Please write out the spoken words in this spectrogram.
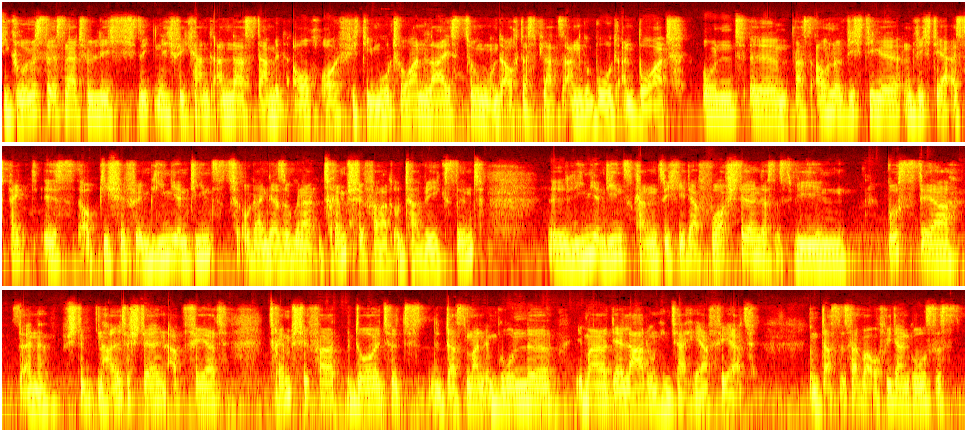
Die Größe ist natürlich signifikant anders, damit auch häufig die Motorenleistung und auch das Platzangebot an Bord. Und äh, was auch eine wichtige, ein wichtiger Aspekt ist, ob die Schiffe im Liniendienst oder in der sogenannten Tramschifffahrt unterwegs sind. Äh, Liniendienst kann sich jeder vorstellen. Das ist wie ein Bus, der seine bestimmten Haltestellen abfährt. Tramschifffahrt bedeutet, dass man im Grunde immer der Ladung hinterherfährt. Und das ist aber auch wieder ein großes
